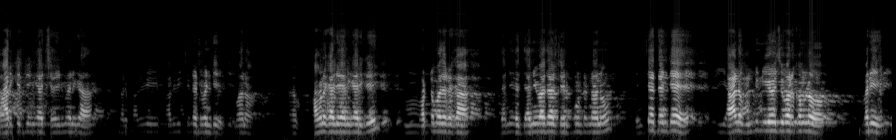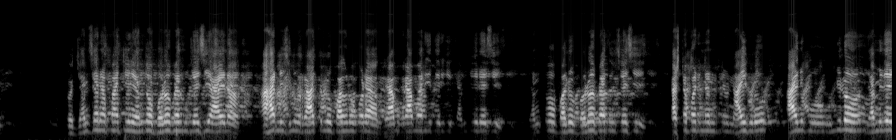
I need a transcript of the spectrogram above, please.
మార్కెటింగ్గా చైర్మన్గా మరి పదవి పదవి ఇచ్చినటువంటి మన పవన్ కళ్యాణ్ గారికి మొట్టమొదటిగా ధన్యవాదాలు తెలుపుకుంటున్నాను. ఎంచేతంటే ఆడ ఉండి నియోజకవర్గంలో మరి జనసేన పార్టీని ఎంతో బలోపేతం చేసి ఆయన ఆహర్నిశలు రాత్రులు పగలు కూడా గ్రామ గ్రామానికి తిరిగి కమిటీ ఎంతో బలు బలోపేతం చేసి కష్టపడిన నాయకుడు. ఆయనకు ఉండిలో ఎమ్మెల్యే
